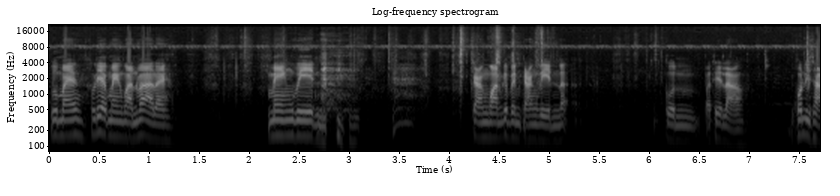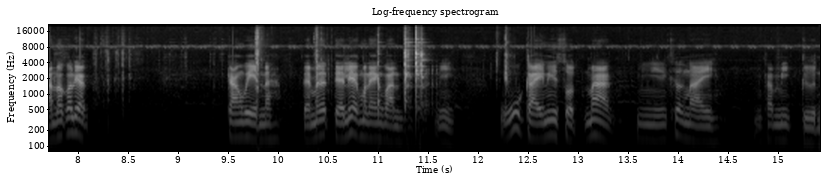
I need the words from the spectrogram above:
รู้ไหมเขาเรียกแมงวันว่าอะไร แมงเวนกลางวันก็เป็นกลางเวนนะคนประเทศลาวคนอีสานเราก็เรียกกลางเวนนะแต่ไม่แต่เรียกแมลงวันนี่โอ้ไก่นี่สดมากมีเครื่องใน นะครับมีกลืน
